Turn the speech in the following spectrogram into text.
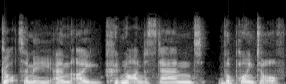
got to me and I could not understand the point of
